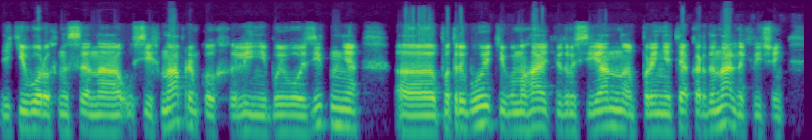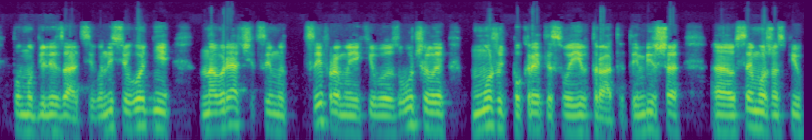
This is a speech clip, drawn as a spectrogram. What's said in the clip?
які ворог несе на усіх напрямках лінії бойового зіткнення, е, потребують і вимагають від росіян прийняття кардинальних рішень по мобілізації. Вони сьогодні навряд чи цими цифрами, які ви озвучили, можуть покрити свої втрати. Тим більше е, все можна спів,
